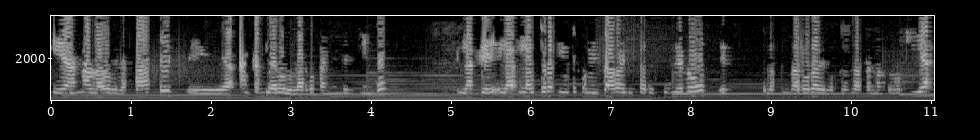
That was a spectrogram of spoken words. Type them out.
que han hablado de las fases, eh, han cambiado a lo largo también del tiempo. La, que, la, autora que yo te comentaba, Elizabeth Kubler-Ross, es la fundadora de lo que es la farmacología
